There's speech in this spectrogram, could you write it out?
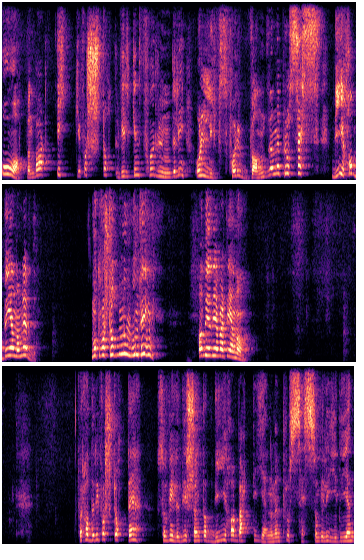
åpenbart ikke forstått hvilken forunderlig og livsforvandlende prosess de hadde gjennomlevd. De har ikke forstått noen ting av det de har vært igjennom. For hadde de forstått det, så ville de skjønt at de har vært igjennom en prosess som ville gi dem en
